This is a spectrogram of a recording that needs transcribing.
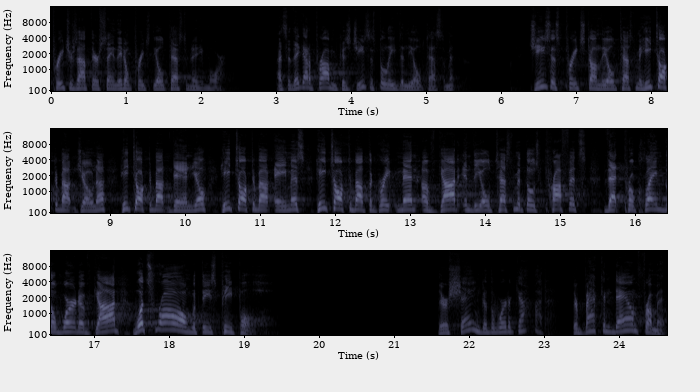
preachers out there saying they don't preach the Old Testament anymore. I said, they got a problem because Jesus believed in the Old Testament. Jesus preached on the Old Testament. He talked about Jonah. He talked about Daniel. He talked about Amos. He talked about the great men of God in the Old Testament, those prophets that proclaimed the word of God. What's wrong with these people? They're ashamed of the word of God, they're backing down from it.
